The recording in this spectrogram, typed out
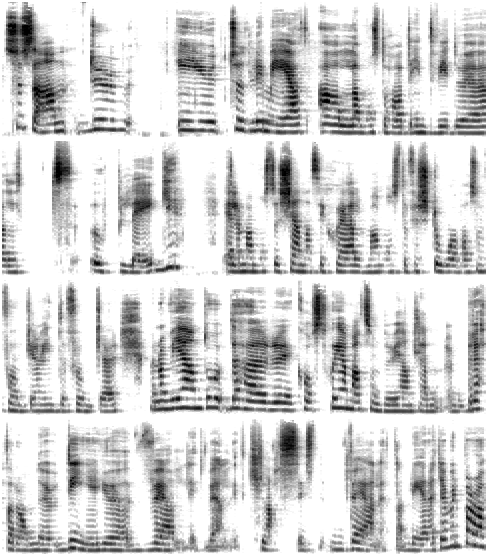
Susanne, du är ju tydlig med att alla måste ha ett individuellt upplägg. Eller man måste känna sig själv, man måste förstå vad som funkar och inte funkar. Men om vi ändå, det här kostschemat som du egentligen berättade om nu, det är ju väldigt, väldigt klassiskt väletablerat. Jag vill bara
